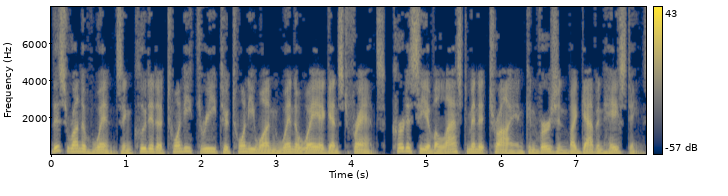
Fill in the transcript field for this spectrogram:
This run of wins included a 23–21 win away against France, courtesy of a last-minute try and conversion by Gavin Hastings.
